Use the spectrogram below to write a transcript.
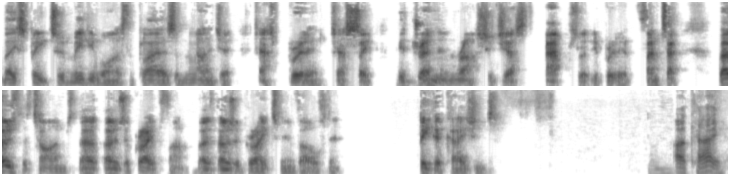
they speak to media wise, the players and manager. Just brilliant. Just see the adrenaline rush is just absolutely brilliant. Fantastic. Those are the times. Those are great fun. Those, those are great to be involved in. Big occasions. Okay,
